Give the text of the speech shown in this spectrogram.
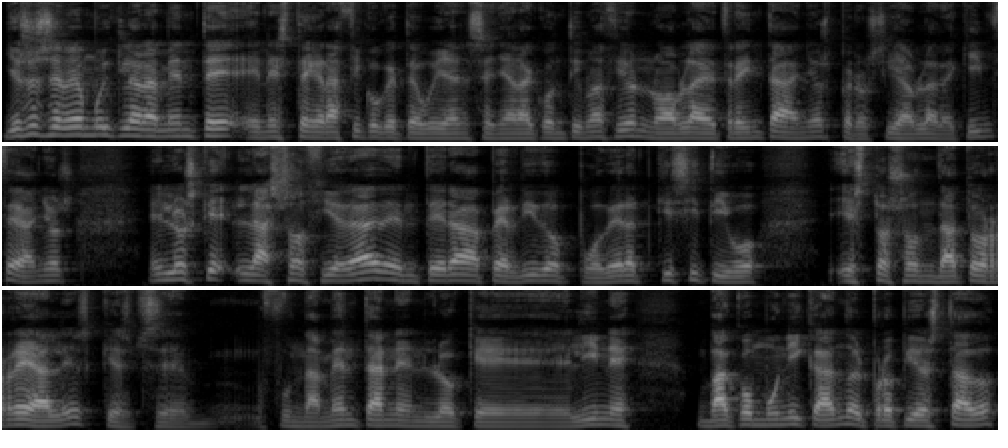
y eso se ve muy claramente en este gráfico que te voy a enseñar a continuación, no habla de 30 años, pero sí habla de 15 años, en los que la sociedad entera ha perdido poder adquisitivo, estos son datos reales que se fundamentan en lo que el INE va comunicando el propio Estado,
